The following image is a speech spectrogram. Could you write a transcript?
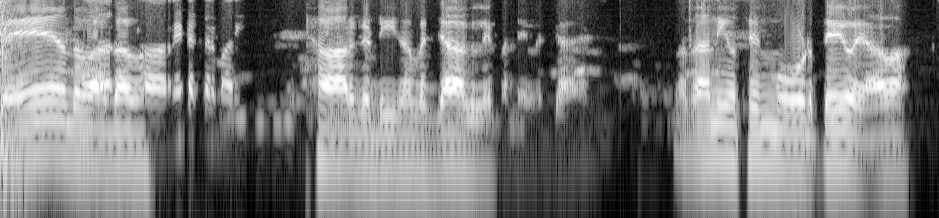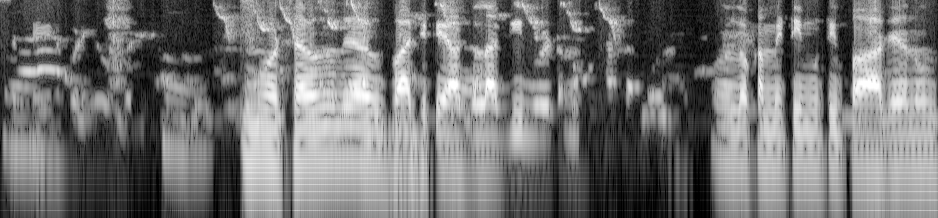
ਮੈਂ ਦਵਾਦਾ ਕਾਰ ਨੇ ਟੱਕਰ ਮਾਰੀ। ਥਾਰ ਗੱਡੀ ਨਾਲ ਵੱਜਾ ਅਗਲੇ ਬੰਨੇ ਵੱਜਾ। ਪਤਾ ਨਹੀਂ ਉੱਥੇ ਮੋੜ ਤੇ ਹੋਇਆ ਵਾ। ਮੋਟਰਸਾਈਕਲ ਦੇ ਵੱਜ ਕੇ ਅੱਗ ਲੱਗ ਗਈ ਬੁਲਟ ਨੂੰ। ਉਹ ਲੋਕਾਂ ਮਿੱਟੀ ਮੁੱਟੀ ਪਾ ਕੇ ਉਹਨੂੰ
